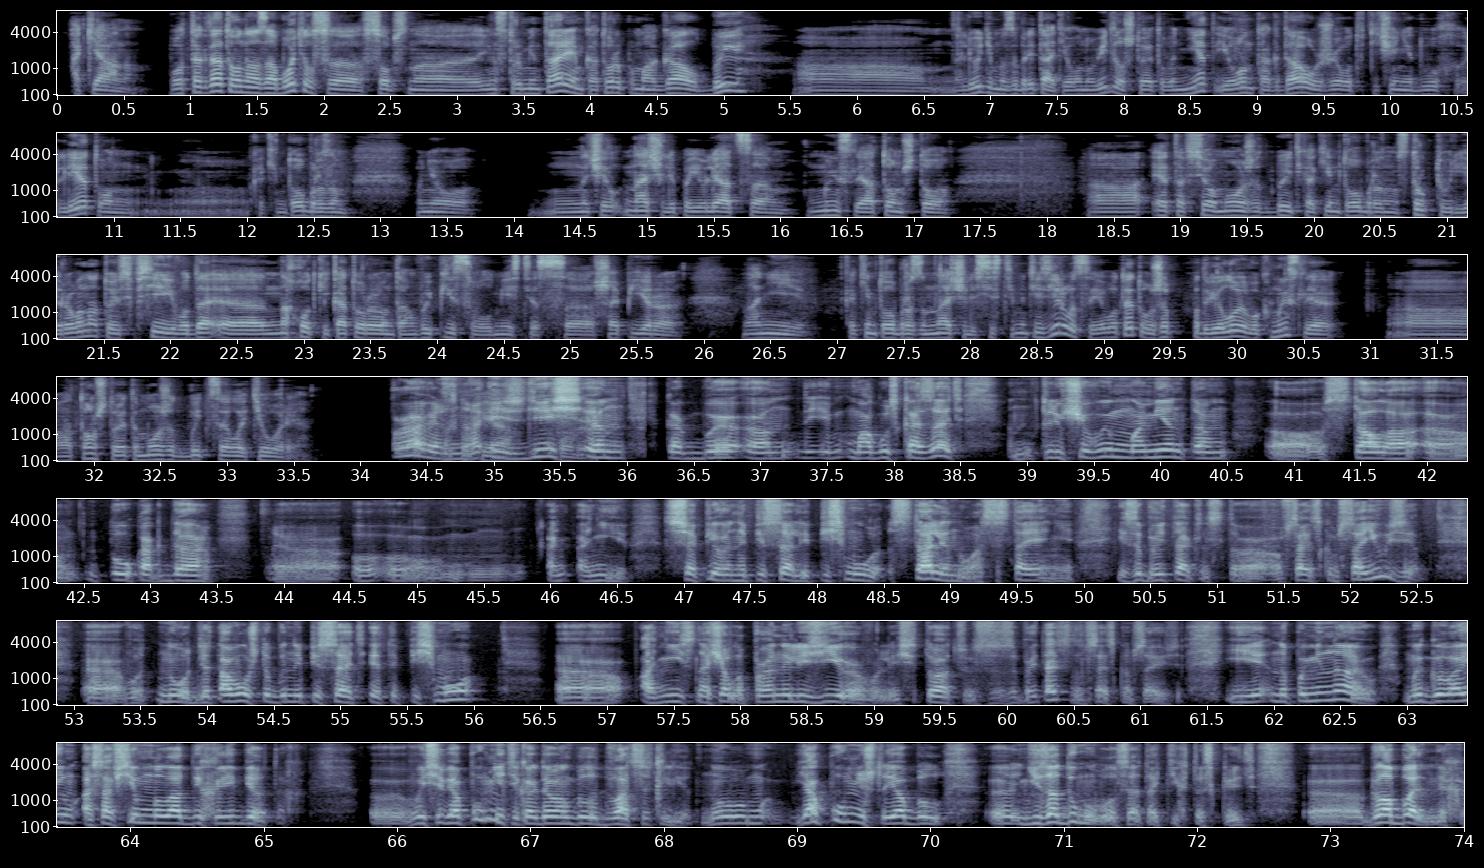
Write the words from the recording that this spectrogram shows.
океаном. Вот тогда-то он озаботился, собственно, инструментарием, который помогал бы людям изобретать. И он увидел, что этого нет, и он тогда уже вот в течение двух лет, он э, каким-то образом, у него начал, начали появляться мысли о том, что а, это все может быть каким-то образом структурировано, то есть все его э, находки, которые он там выписывал вместе с э, Шапира, они каким-то образом начали систематизироваться, и вот это уже подвело его к мысли о том, что это может быть целая теория. Правильно. И здесь, э, как бы, э, могу сказать, ключевым моментом э, стало э, то, когда э, они с Шапира написали письмо Сталину о состоянии изобретательства в Советском Союзе. Вот. Но для того, чтобы написать это письмо, они сначала проанализировали ситуацию с изобретательством в Советском Союзе. И напоминаю, мы говорим о совсем молодых ребятах. Э, вы себя помните, когда вам было 20 лет? Ну, я помню, что я был, э, не задумывался о таких, так сказать, глобальных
